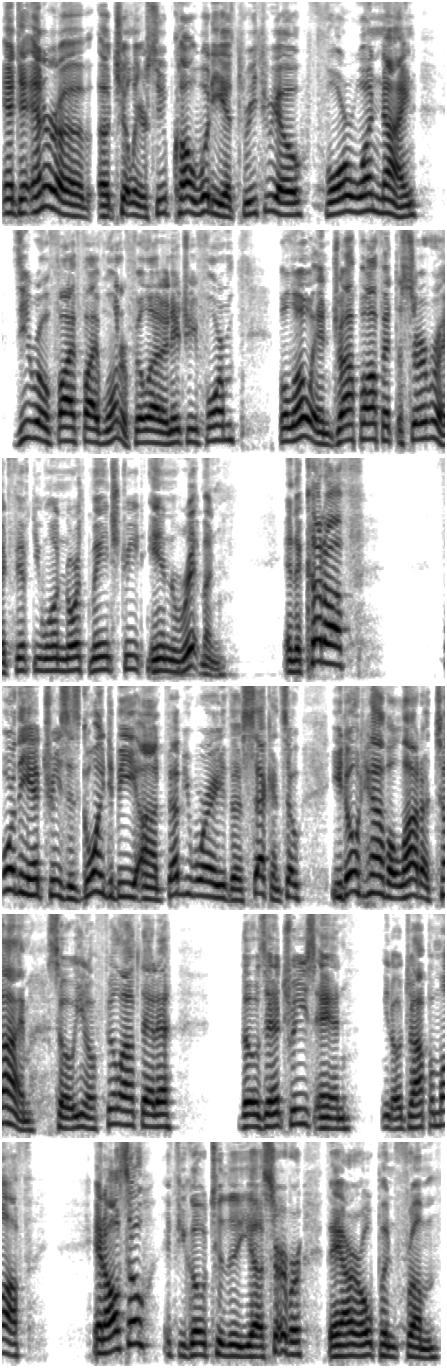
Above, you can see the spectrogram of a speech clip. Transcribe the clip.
And to enter a, a chili or soup, call Woody at 330 419 0551 or fill out an entry form below and drop off at the server at 51 North Main Street in Rittman. And the cutoff for the entries is going to be on February the 2nd. So you don't have a lot of time. So, you know, fill out that uh, those entries and, you know, drop them off. And also, if you go to the uh, server, they are open from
